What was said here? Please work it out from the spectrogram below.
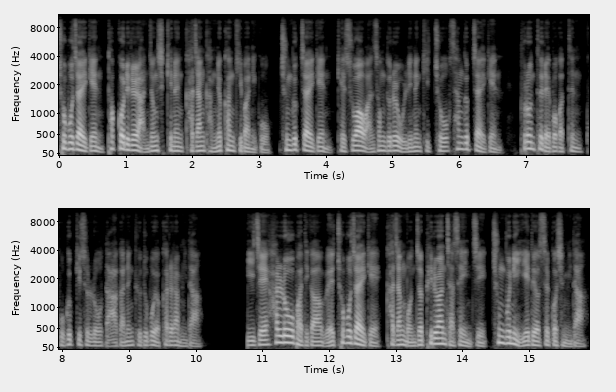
초보자에겐 턱걸이를 안정시키는 가장 강력한 기반이고 중급자에겐 개수와 완성도를 올리는 기초, 상급자에겐 프론트 레버 같은 고급 기술로 나아가는 교두보 역할을 합니다. 이제 할로우 바디가 왜 초보자에게 가장 먼저 필요한 자세인지 충분히 이해되었을 것입니다.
